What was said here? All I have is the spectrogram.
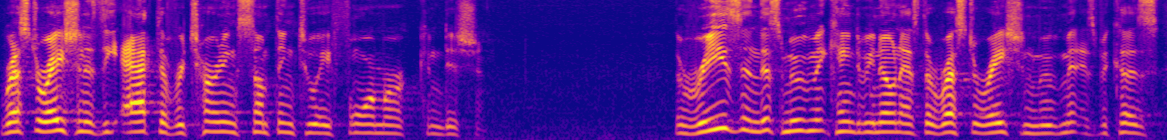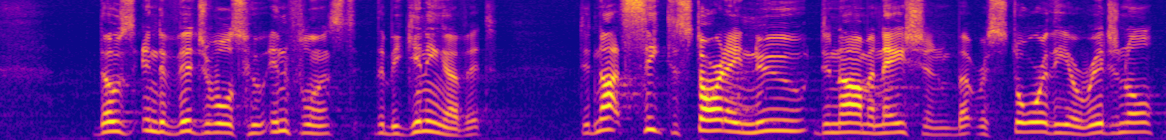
Restoration is the act of returning something to a former condition. The reason this movement came to be known as the Restoration Movement is because those individuals who influenced the beginning of it did not seek to start a new denomination, but restore the original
